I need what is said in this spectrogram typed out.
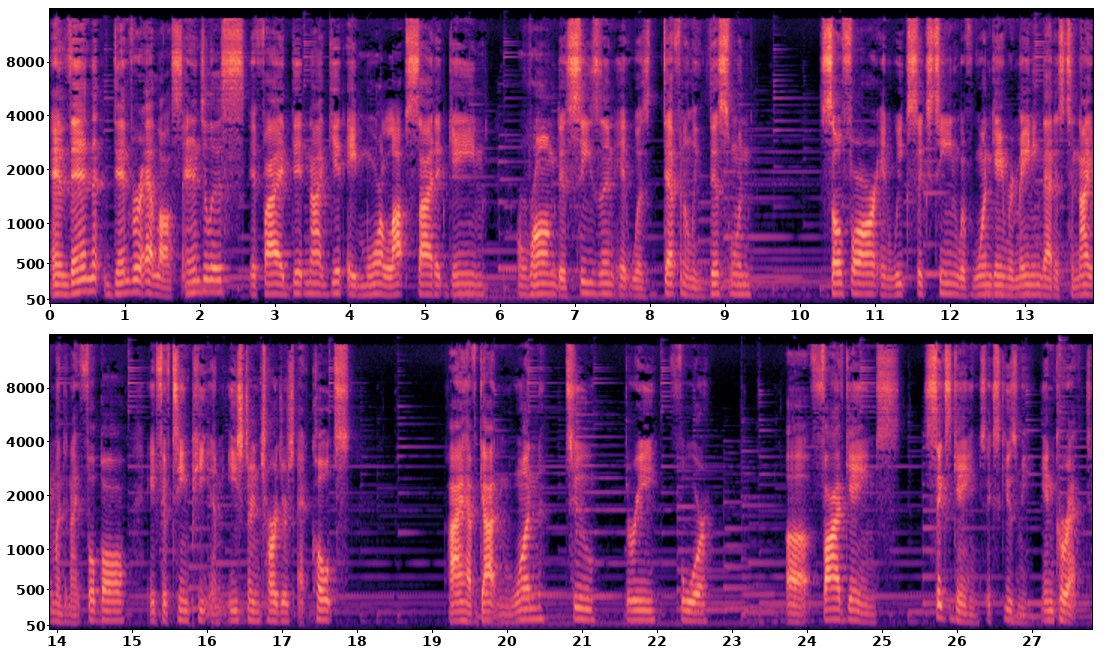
And then Denver at Los Angeles. If I did not get a more lopsided game wrong this season, it was definitely this one. So far in week 16 with one game remaining, that is tonight, Monday Night Football, 8:15 p.m. Eastern, Chargers at Colts. I have gotten one, two, three, four, uh, five games, six games, excuse me, incorrect.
